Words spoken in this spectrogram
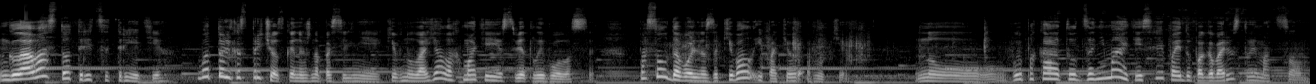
Глава 133. Вот только с прической нужно посильнее, кивнула я, лохматя ее светлые волосы. Посол довольно закивал и потер руки. «Ну, вы пока тут занимаетесь, а я пойду поговорю с твоим отцом»,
